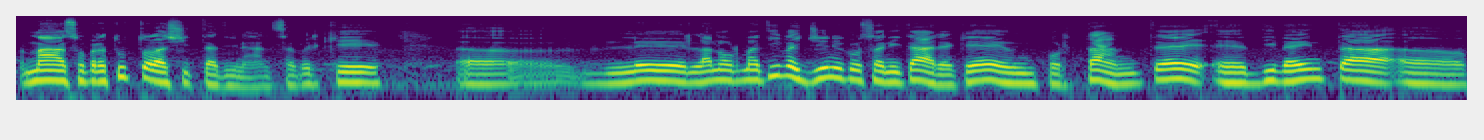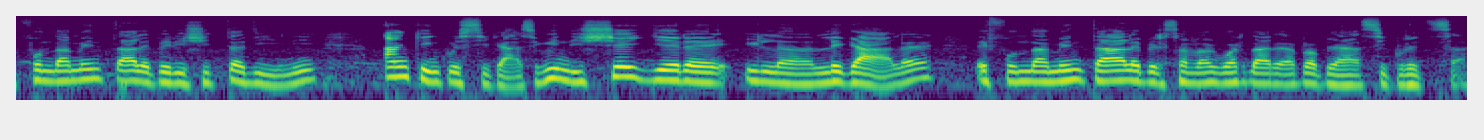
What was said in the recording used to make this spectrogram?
ma soprattutto la cittadinanza, perché eh, le, la normativa igienico-sanitaria che è importante eh, diventa eh, fondamentale per i cittadini anche in questi casi, quindi scegliere il legale è fondamentale per salvaguardare la propria sicurezza.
